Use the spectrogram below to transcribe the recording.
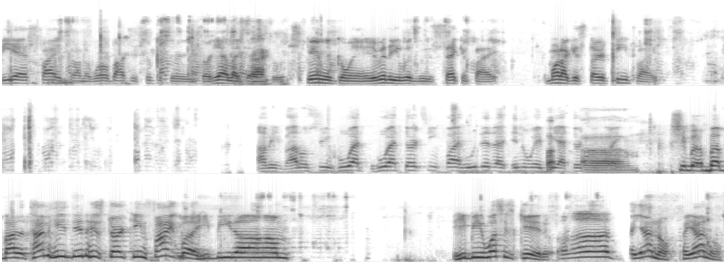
BS fights on the World Boxing Super Series, so he had like Exactly. a experience going in. It really wasn't his second fight, more like his thirteenth fight. I mean, I don't see who at who had 13 fight. Who did that Inoue be at 13 fight? Um, See, but, but by the time he did his 13th fight, what he beat um He beat what's his kid? Uh, Payano. Payano.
